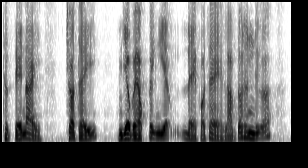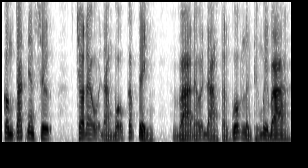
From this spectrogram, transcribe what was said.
Thực tế này cho thấy nhiều bài học kinh nghiệm để có thể làm tốt hơn nữa công tác nhân sự cho đại hội đảng bộ cấp tỉnh và Đại hội Đảng toàn quốc lần thứ 13.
